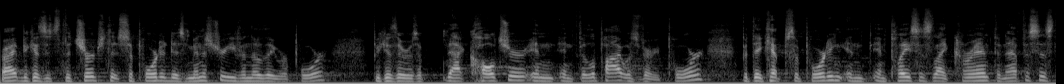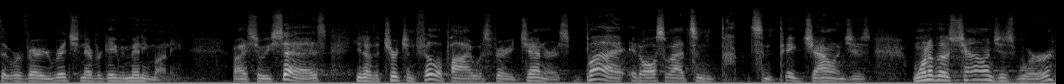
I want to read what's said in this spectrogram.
right? Because it's the church that supported his ministry even though they were poor because there was a, that culture in, in Philippi was very poor, but they kept supporting in, in places like Corinth and Ephesus that were very rich, never gave him any money. Right, so he says, you know, the church in Philippi was very generous, but it also had some, some big challenges. One of those challenges were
